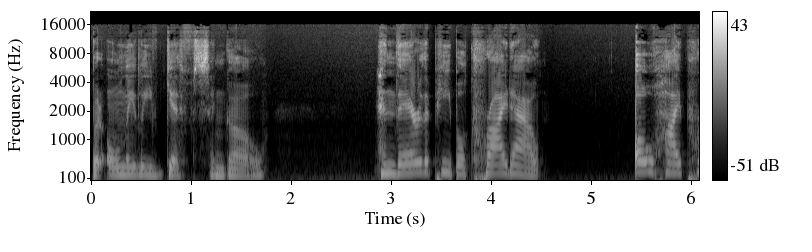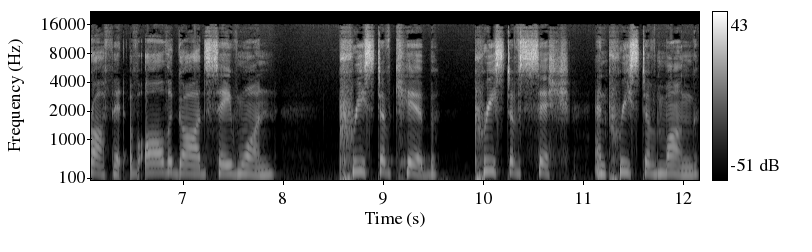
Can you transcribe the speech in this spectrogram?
but only leave gifts and go. And there the people cried out, O high prophet of all the gods save one, priest of Kib, priest of Sish, and priest of Mung,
